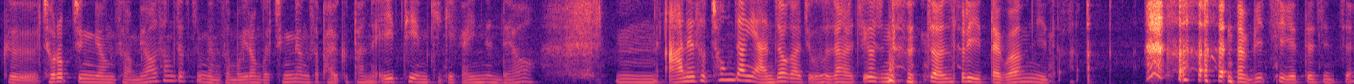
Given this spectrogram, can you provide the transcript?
그 졸업 증명서며 성적 증명서 뭐 이런 거 증명서 발급하는 ATM 기계가 있는데요. 음, 안에서 총장이 앉아 가지고 도장을 찍어 준다는 전설이 있다고 합니다. 나 미치겠다, 진짜.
